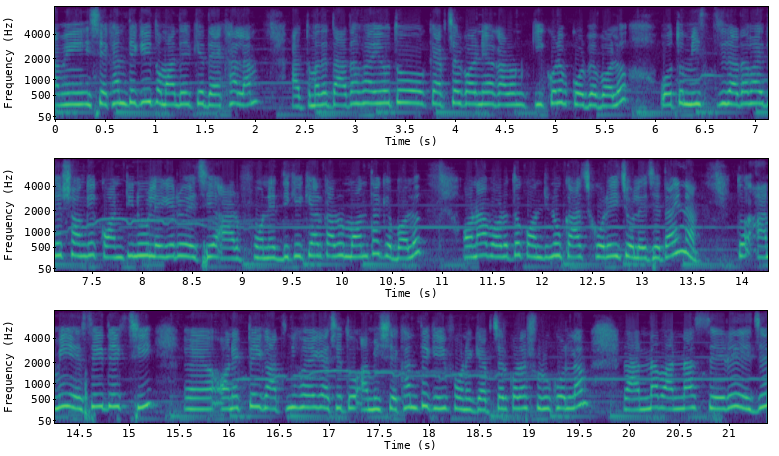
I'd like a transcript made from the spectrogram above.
আমি সেখান থেকেই তোমাদেরকে দেখালাম। আর তোমাদের দাদা ভাইও তো ক্যাপচার করেনি কারণ কি করে করবে বলো? ও তো মিস্ত্রি দাদা ভাইদের সঙ্গে কন্টিনিউ লেগে রয়েছে, আর ফোনের দিকে কি আর কারোর মন থাকে বলো? অনাবরত কন্টিনিউ কাজ করেই চলেছে, তাই না? তো আমি এসেই দেখছি অনেকটাই গাঁথনি হয়ে গেছে, তো আমি সেখান থেকেই ফোনে ক্যাপচার করা শুরু করলাম। রান্না বান্না সেরে এই যে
